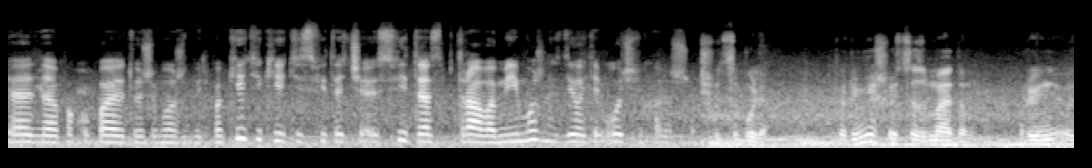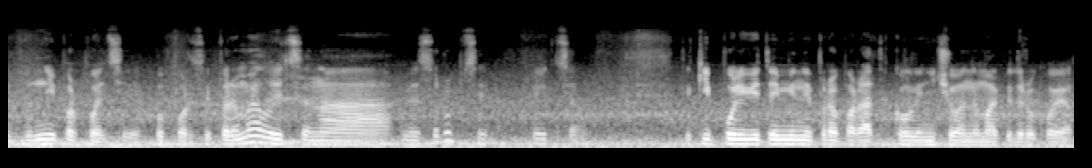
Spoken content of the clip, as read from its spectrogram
Я да, покупаю тоже, может быть, пакетики эти с, фито, с фито с травами, и можно сделать очень хорошо. що цибуля перемішується з медом в рівні- в одній пропорції, пропорції перемелуються на м'ясорубці і це такий полівітамінний препарат, коли нічого немає під рукою.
